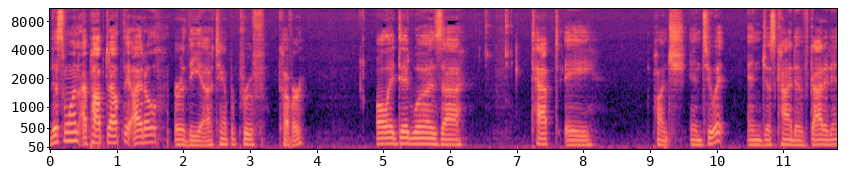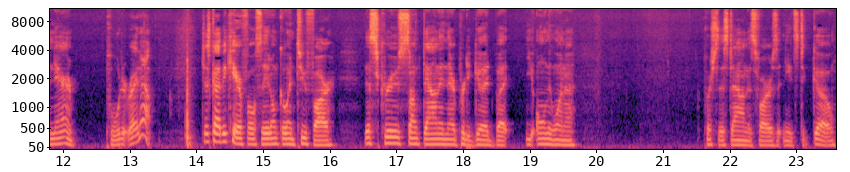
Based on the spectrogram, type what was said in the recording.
This one, I popped out the idle, or the uh, tamper-proof cover. All I did was uh, tapped a punch into it and just kind of got it in there and pulled it right out. Just got to be careful so you don't go in too far. This screw's sunk down in there pretty good, but you only want to push this down as far as it needs to go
